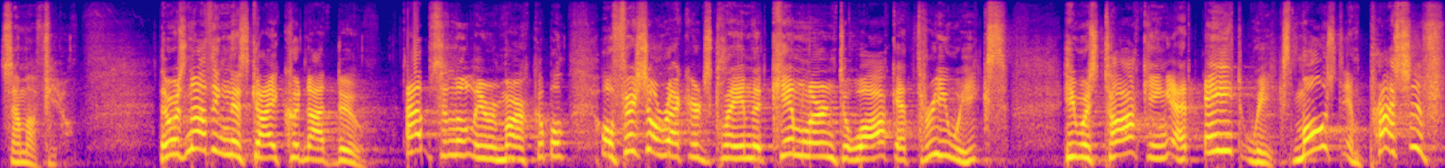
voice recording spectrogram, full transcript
some of you. There was nothing this guy could not do. Absolutely remarkable. Official records claim that Kim learned to walk at three weeks. He was talking at eight weeks. Most impressive.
